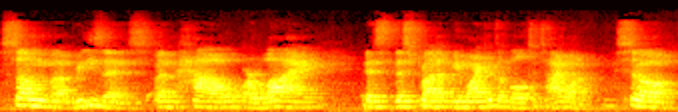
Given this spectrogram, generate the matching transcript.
some uh, reasons on how or why is this product be marketable to Taiwan. So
